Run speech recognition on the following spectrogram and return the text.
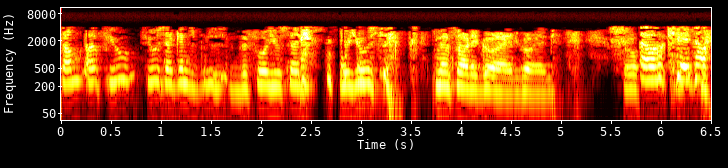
some, a few, few seconds before you said you used, no, sorry, go ahead, go ahead. So, Okay, now,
